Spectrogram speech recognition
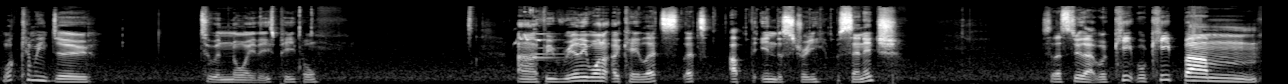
What can we do to annoy these people? Uh, if we really want to, okay, let's let's up the industry percentage. So let's do that. We'll keep we'll keep um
